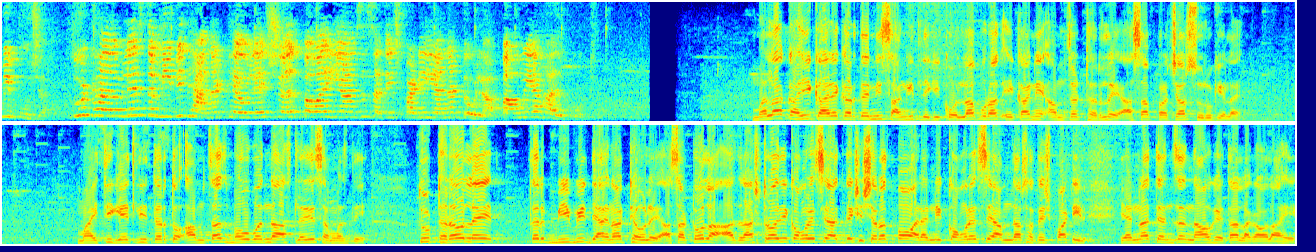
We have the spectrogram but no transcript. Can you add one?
मी पूजा तू ठरवलेस तर मी बी ध्यानात ठेवले शरद पवार यांचा सतीश पाटील यांना टोला. पाहूया हालपोट मला काही कार्यकर्त्यांनी सांगितले की कोल्हापुरात एकाने आमचं ठरलंय असा प्रचार सुरू केलाय. माहिती घेतली तर तो आमचाच भाऊबंद असल्याचे समजले. तू ठरवलंय तर बी बी ध्यानात ठेवलंय असा टोला. आज राष्ट्रवादी काँग्रेसचे अध्यक्ष शरद पवार यांनी काँग्रेसचे आमदार सतेज पाटील यांना त्यांचं नाव घेता लगावलं आहे.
